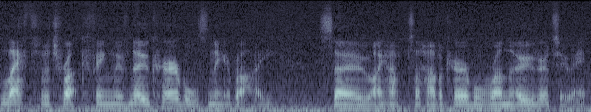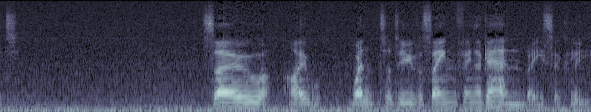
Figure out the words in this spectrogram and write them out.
left the truck thing with no Kerbals nearby, so I had to have a Kerbal run over to it. So I went to do the same thing again, basically,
